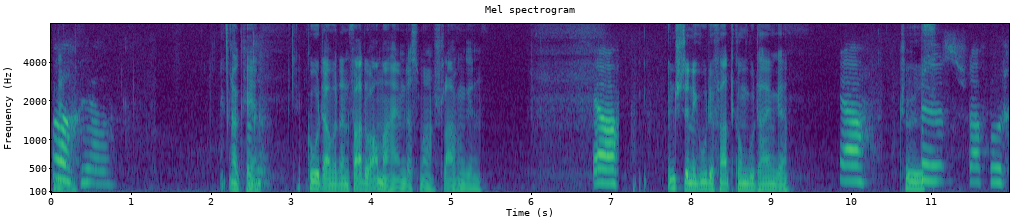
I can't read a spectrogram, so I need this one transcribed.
Ach ja. Okay. Gut, aber dann fahr du auch mal heim, dass wir schlafen gehen. Ja, Wünsch dir eine gute Fahrt, komm gut heim, gell? ja. Tschüss. Tschüss, schlaf gut.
